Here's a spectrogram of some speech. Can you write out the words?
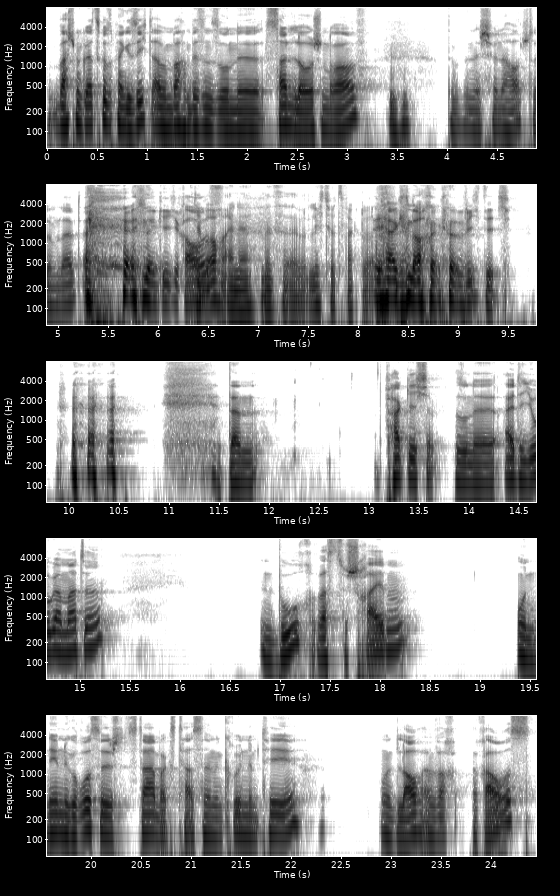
wasche mir ganz kurz mein Gesicht ab und mache ein bisschen so eine Sunlotion drauf. Mhm. Damit eine schöne Haut drin bleibt. dann gehe ich Ich habe raus. auch eine mit äh, Lichtschutzfaktor. Ja, genau, wichtig. Dann packe ich so eine alte Yogamatte, ein Buch, was zu schreiben und nehme eine große Starbucks-Tasse mit grünem Tee und laufe einfach raus.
